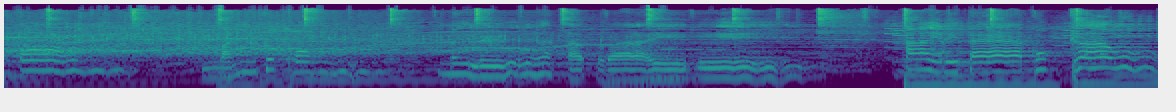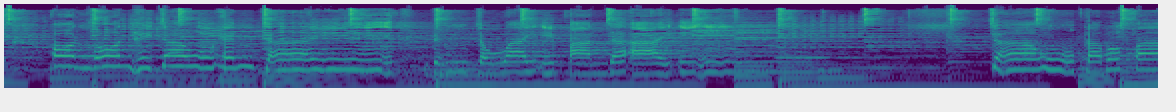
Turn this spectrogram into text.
ง มันก็คงไม่เหลืออะไรอายได้แต่คุกเขาอ้อนวอนให้เจ้าเห็นใจ ดึงเจ้าไว้ปานได้เจ้ากะบ่ฟั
